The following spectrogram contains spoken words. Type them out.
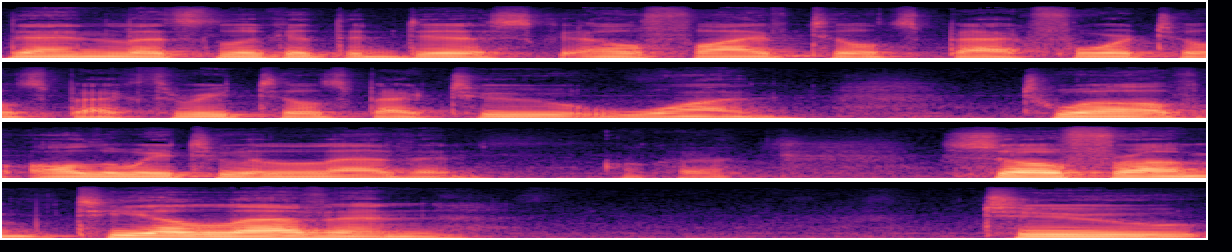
Then let's look at the disc. L5 tilts back, 4 tilts back, 3 tilts back, 2, 1, 12, all the way to 11. Okay. So from T11 to,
